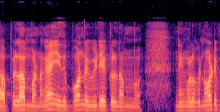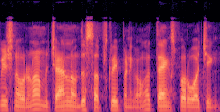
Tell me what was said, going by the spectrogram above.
தப்பில்லாமல் பண்ணுங்கள் இது போன்ற வீடியோக்கள் நம்ம உங்களுக்கு நோட்டிஃபிகேஷன் வரும்னா நம்ம சேனலை வந்து சப்ஸ்கிரைப் பண்ணிக்கோங்க. தேங்க்ஸ் ஃபார் வாட்சிங்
